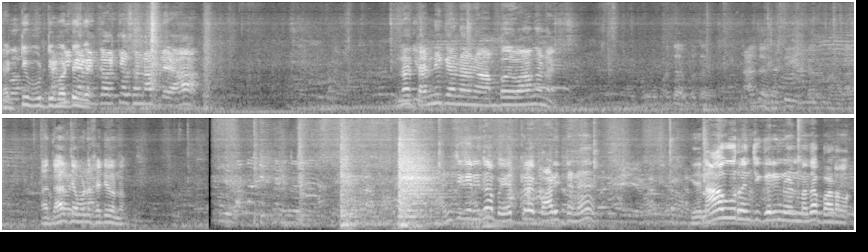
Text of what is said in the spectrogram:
சட்டி புட்டி மட்டும்? என்ன தண்ணி நான் ஐம்பது வாங்கினேன். ஆ, மட்டும் சட்டி வரணும். அஞ்சு கறி தான் இப்போ ஏற்கனவே பாடிட்டேனே. இது நாகூர் அஞ்சு கறின்னு வேணுமா தான் பாடலாம்.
